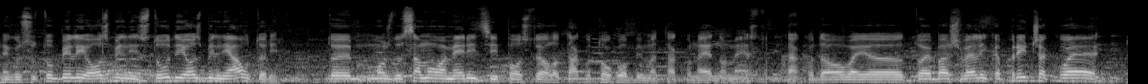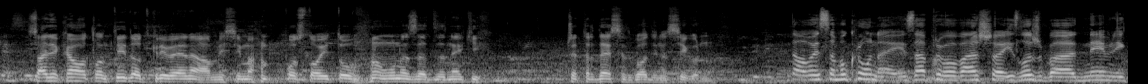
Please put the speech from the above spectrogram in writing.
nego su tu bili ozbiljni studiji, ozbiljni autori. To je možda samo u Americi postojalo tako tog obima, tako na jednom mestu. Tako da ovaj, e, to je baš velika priča koja je, sad je kao Atlantida otkrivena, ali mislim postoji tu unazad nekih 40 godina sigurno. Da, ovo je samo kruna i zapravo vaša izložba Dnevnik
